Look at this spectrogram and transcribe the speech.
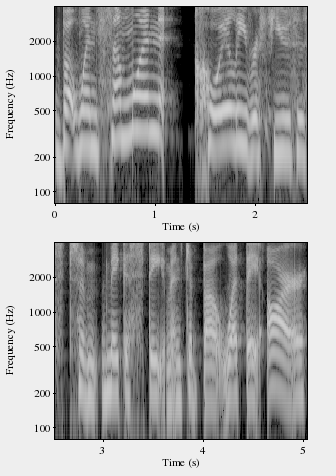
but when someone coyly refuses to make a statement about what they are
